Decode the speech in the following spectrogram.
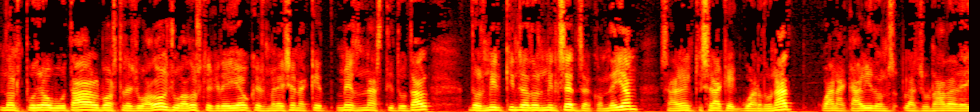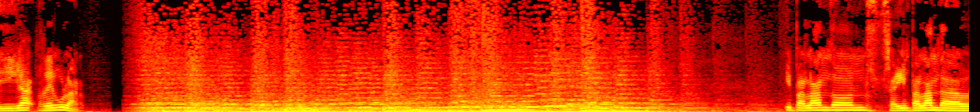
doncs podreu votar el vostre jugador, jugadors que creieu que es mereixen aquest més nasti total 2015-2016. Com dèiem, sabrem qui serà aquest guardonat quan acabi doncs, la jornada de Lliga regular. I parlant, doncs, seguim parlant del,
